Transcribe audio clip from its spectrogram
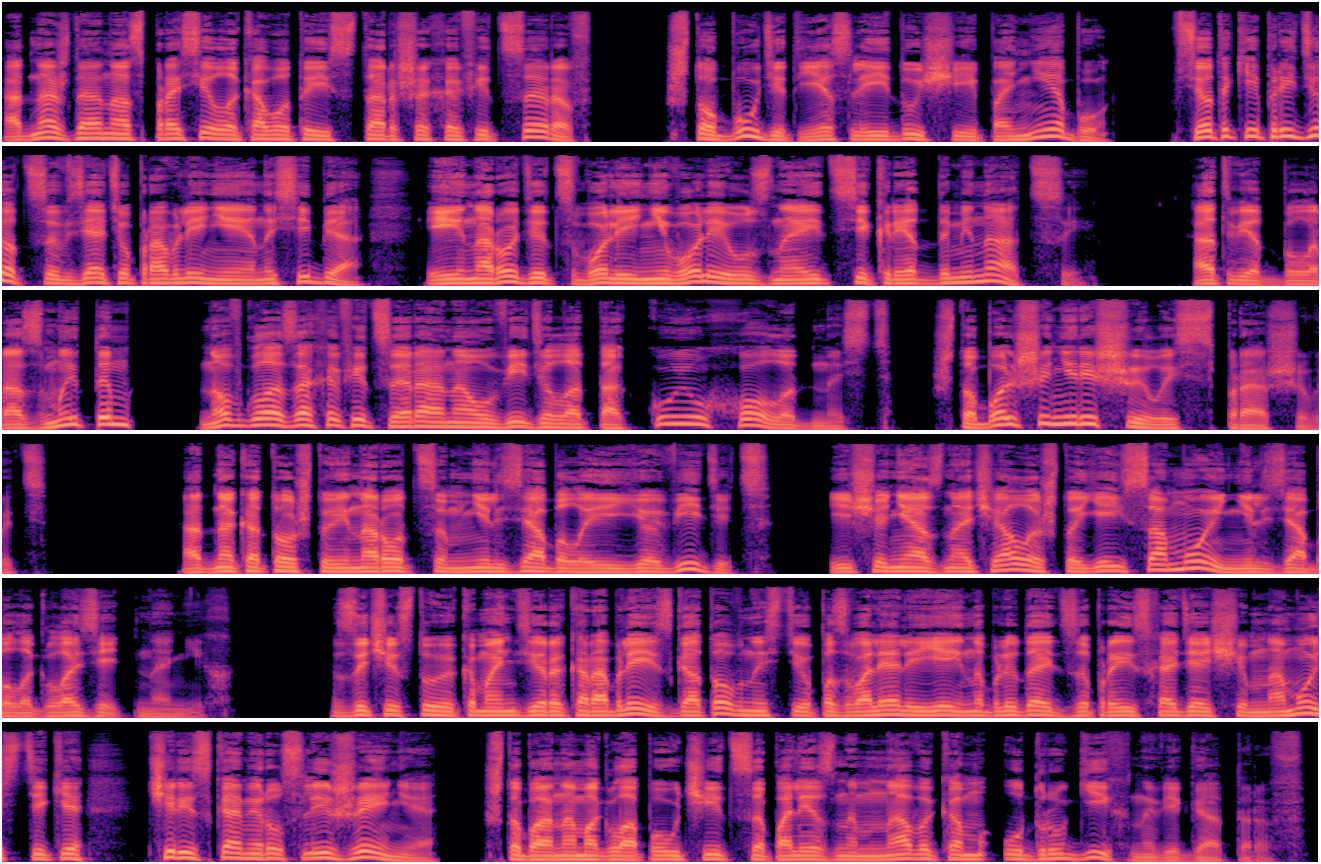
Однажды она спросила кого-то из старших офицеров, что будет, если идущие по небу все-таки придется взять управление на себя, и народец волей-неволей узнает секрет доминации. Ответ был размытым, но в глазах офицера она увидела такую холодность, что больше не решилась спрашивать. Однако то, что инородцам нельзя было ее видеть, еще не означало, что ей самой нельзя было глазеть на них. Зачастую командиры кораблей с готовностью позволяли ей наблюдать за происходящим на мостике через камеру слежения, чтобы она могла поучиться полезным навыкам у других навигаторов.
